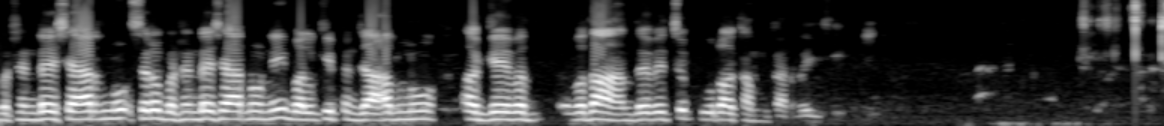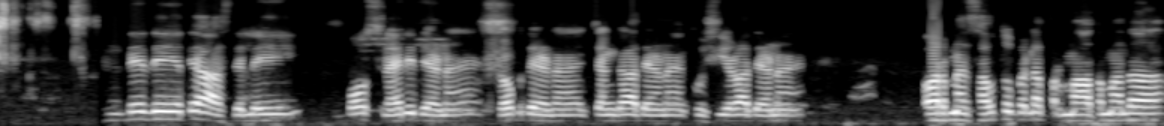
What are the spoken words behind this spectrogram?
ਬਠਿੰਡੇ ਸ਼ਹਿਰ ਨੂੰ, ਸਿਰਫ ਬਠਿੰਡੇ ਸ਼ਹਿਰ ਨੂੰ ਨਹੀਂ, ਬਲਕਿ ਪੰਜਾਬ ਨੂੰ ਅੱਗੇ ਵਧ- ਵਧਾਉਣ ਦੇ ਵਿੱਚ ਪੂਰਾ ਕੰਮ ਕਰ ਰਹੀ ਹੈ ਬਠਿੰਡੇ ਦੇ ਇਤਿਹਾਸ ਦੇ ਲਈ ਬਹੁਤ ਸੁਨਹਿਰੀ ਦਿਨ ਹੈ, ਸ਼ੁਭ ਦਿਨ ਹੈ, ਚੰਗਾ ਦਿਨ ਹੈ, ਖੁਸ਼ੀ ਵਾਲਾ ਦਿਨ ਹੈ। ਔਰ ਮੈਂ ਸਭ ਤੋਂ ਪਹਿਲਾਂ ਪ੍ਰਮਾਤਮਾ ਦਾ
